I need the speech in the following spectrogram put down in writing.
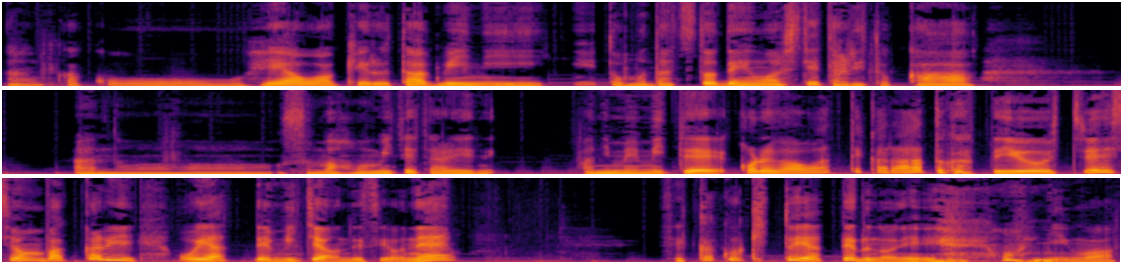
なんかこう部屋を開けるたびに友達と電話してたりとかあのー、スマホ見てたり、アニメ見て、これが終わってからとかっていうシチュエーションばっかり親って見ちゃうんですよね。せっかくきっとやってるのに、本人は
